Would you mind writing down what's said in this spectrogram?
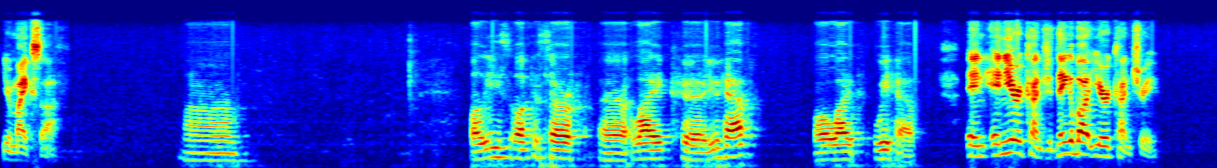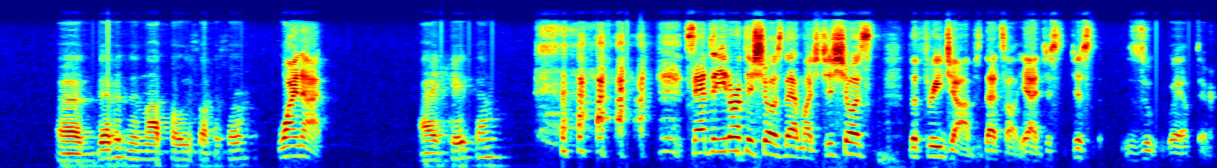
your mic's off. Um, police officer uh, like uh, you have or like we have? In in your country, think about your country. Uh, definitely not police officer. Why not? I hate them. Santa, you don't have to show us that much. Just show us the three jobs. That's all. Yeah, just just zoom way up there.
